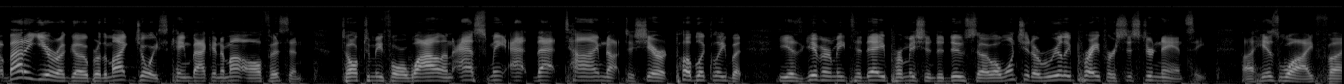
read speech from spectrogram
about a year ago, Brother Mike Joyce came back into my office and talked to me for a while and asked me at that time not to share it publicly, but he has given me today permission to do so. I want you to really pray for Sister Nancy, uh, his wife. Uh,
